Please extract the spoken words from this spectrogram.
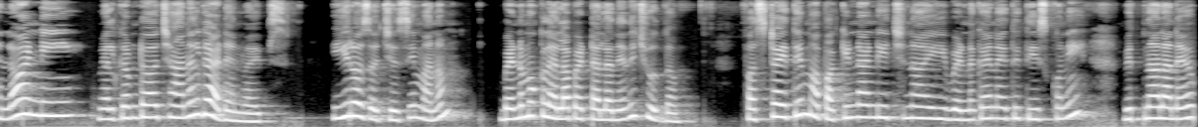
హలో అండి welcome to our channel garden vibes. ఈరోజు వచ్చేసి మనం బెండ మొక్కలు ఎలా పెట్టాలనేది చూద్దాం. ఫస్ట్ అయితే మా పక్కిండాండి ఇచ్చిన ఈ బెండకాయను అయితే తీసుకొని విత్తనాలు అనేవి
